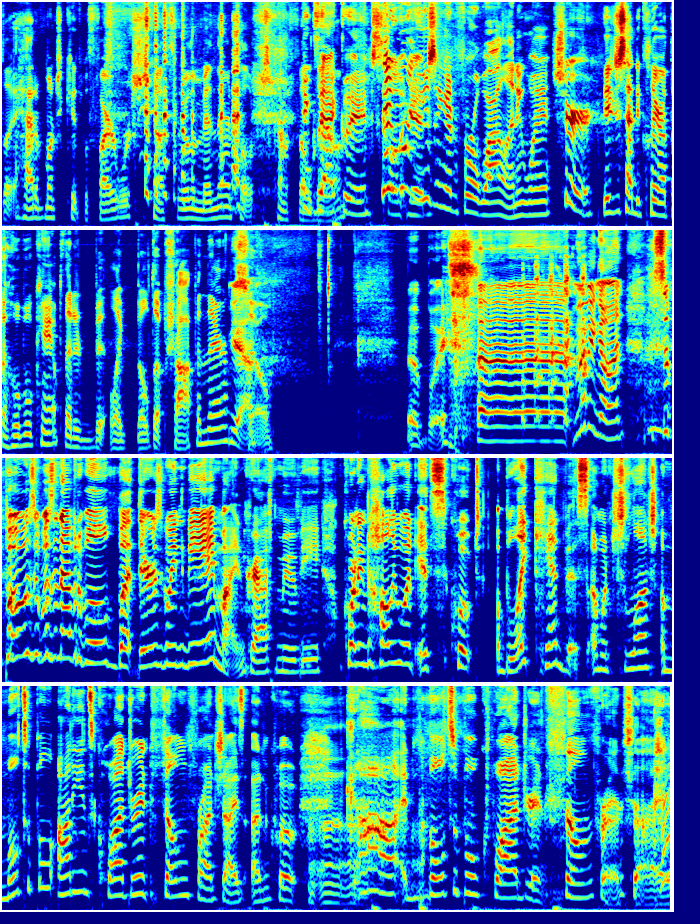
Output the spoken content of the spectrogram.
like, had a bunch of kids with fireworks, just kind of throw them in there until it just kind of fell Exactly, down. just They it were good. using it for a while anyway. sure. They just had to clear out the hobo camp that had bit, like built up shop in there. Yeah. So Oh boy. Uh, moving on. Suppose it was inevitable, but there's going to be a Minecraft movie. According to Hollywood, it's quote a blank canvas on which to launch a multiple audience quadrant film franchise. Unquote. Uh, God, multiple quadrant film franchise. I don't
